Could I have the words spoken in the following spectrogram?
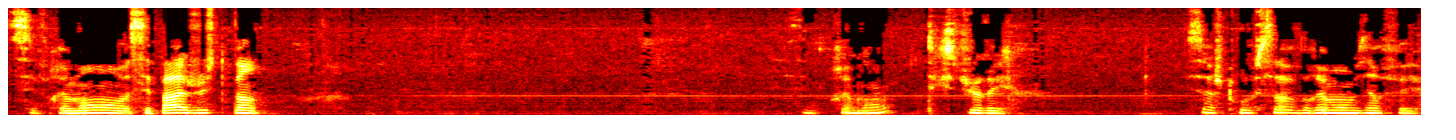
c'est vraiment c'est pas juste peint. C'est vraiment texturé. ça, je trouve ça vraiment bien fait.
